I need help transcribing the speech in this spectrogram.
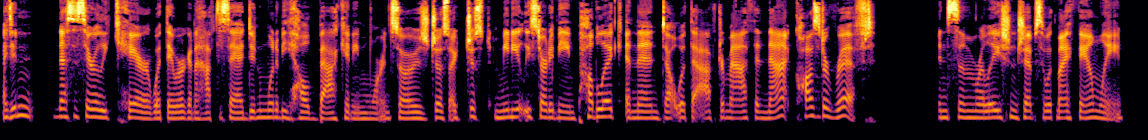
I didn't necessarily care what they were going to have to say. I didn't want to be held back anymore. And so I was just, I just immediately started being public and then dealt with the aftermath. And that caused a rift in some relationships with my family.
